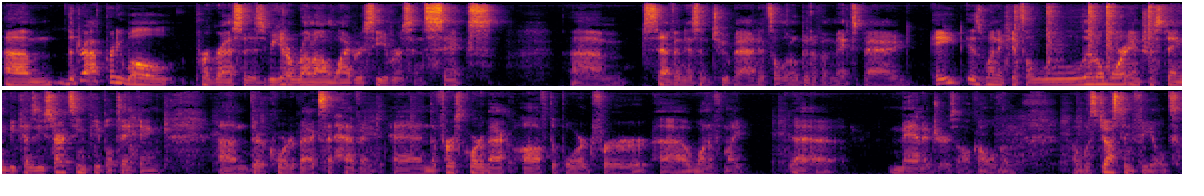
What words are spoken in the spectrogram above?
Um, the draft pretty well progresses. We get a run on wide receivers in six. Um, seven isn't too bad. It's a little bit of a mixed bag. Eight is when it gets a little more interesting because you start seeing people taking um, their quarterbacks that haven't. And the first quarterback off the board for uh, one of my uh, managers, I'll call them, uh, was Justin Fields.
